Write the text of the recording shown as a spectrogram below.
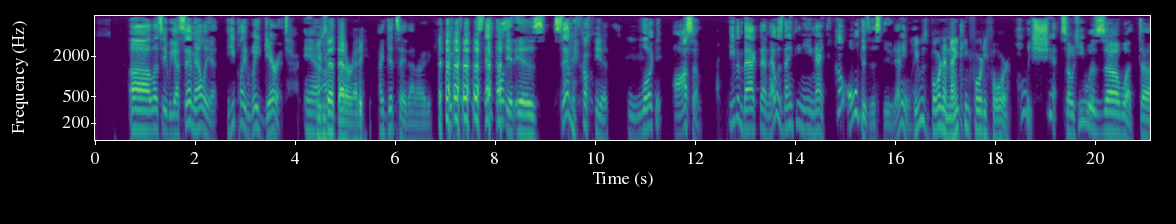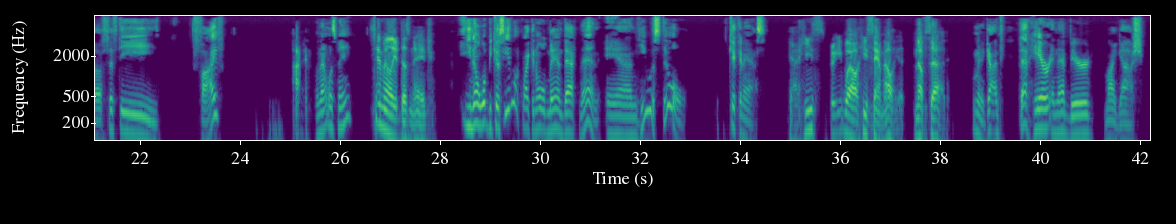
Uh, let's see. We got Sam Elliott. He played Wade Garrett. And You said that already. I did say that already. Sam Elliott is, Sam Elliott looked awesome. Even back then, that was 1989. How old is this dude anyway? he was born in 1944. Holy shit. So he was, uh, what, uh, 55 I, when that was made? Sam Elliott doesn't age. You know what? Because he looked like an old man back then and he was still kicking ass. Yeah, he's, well, he's Sam Elliott. Enough said. I mean, God, that hair and that beard, my gosh.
